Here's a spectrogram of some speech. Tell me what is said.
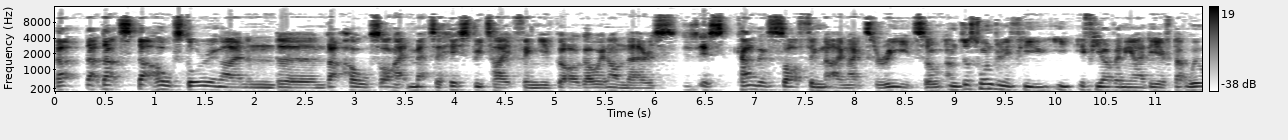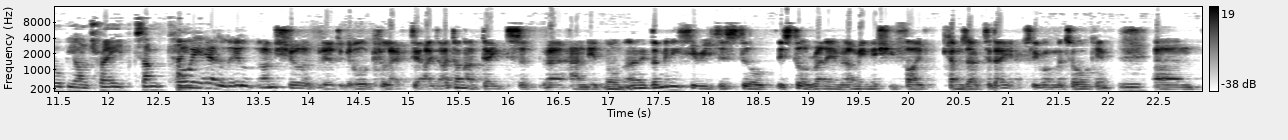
that, that that's that whole storyline and um, that whole sort of like meta history type thing you've got going on there is it's kind of the sort of thing that I like to read. So I'm just wondering if you if you have any idea if that will be on trade because I'm kind. Oh yeah, I'm sure it'll collect it. I, I don't have dates uh, handy at the moment. I mean, the miniseries is still is still running. I mean, issue five comes out today actually when we're talking, mm. um,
